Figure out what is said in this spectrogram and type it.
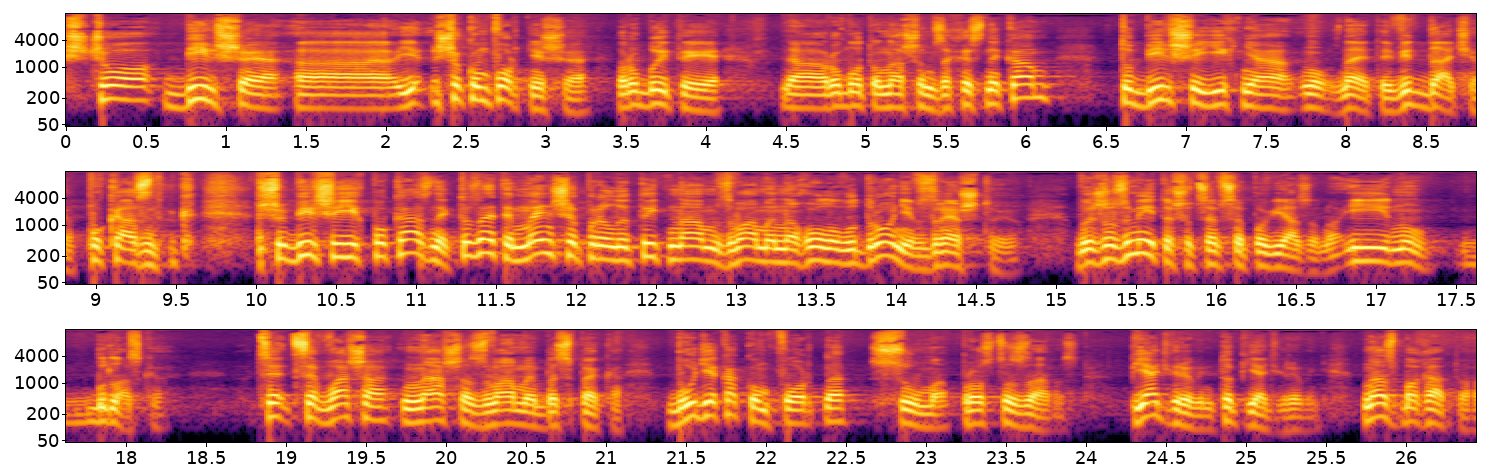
що більше, е, що комфортніше робити е, роботу нашим захисникам, то більше їхня, ну знаєте, віддача, показник. Що більше їх показник, то знаєте, менше прилетить нам з вами на голову дронів, зрештою. Ви ж розумієте, що це все пов'язано. І ну, будь ласка, це, це ваша, наша з вами безпека. Будь-яка комфортна сума просто зараз. 5 гривень то 5 гривень. Нас багато,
